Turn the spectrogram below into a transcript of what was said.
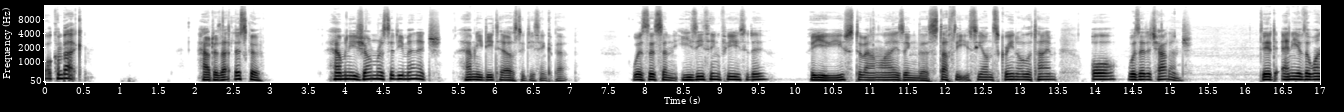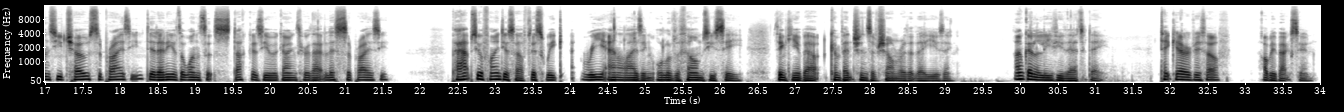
Welcome back. How did that list go? How many genres did you manage? How many details did you think about? Was this an easy thing for you to do? Are you used to analyzing the stuff that you see on screen all the time? Or was it a challenge? Did any of the ones you chose surprise you? Did any of the ones that stuck as you were going through that list surprise you? Perhaps you'll find yourself this week reanalyzing all of the films you see, thinking about conventions of genre that they're using. I'm going to leave you there today. Take care of yourself. I'll be back soon.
